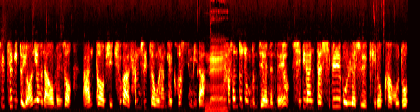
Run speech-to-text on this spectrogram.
실책이 또 연이어 나오면서 안타 없이 추가 3실점을 한 게 컸습니다. 네. 타선도 좀 문제였는데요. 11안타 11볼넷을 기록하고도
